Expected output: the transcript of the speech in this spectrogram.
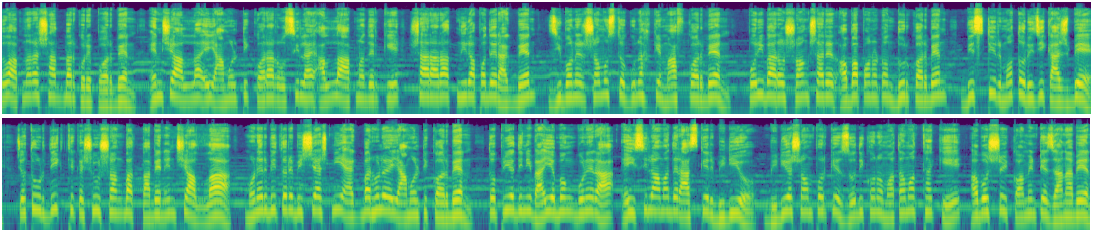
দোয়া আপনারা সাতবার করে পড়বেন। ইনশাআল্লাহ এই আমলটি করার ওসিলায় আল্লাহ আপনাদেরকে সারা রাত নিরাপদে রাখবেন, জীবনের সমস্ত গুনাহকে মাফ করবেন। পরিবার ও সংসারের অভাব অনটন দূর করবেন, বৃষ্টির মতো রিজিক আসবে, চতুর্দিক থেকে সুসংবাদ পাবেন ইনশাআল্লাহ। মনের ভিতরে বিশ্বাস নিয়ে একবার হলো এই আমলটি করবেন। তো প্রিয় দিনী ভাই এবং বোনেরা, এই ছিল আমাদের আজকের ভিডিও। ভিডিও সম্পর্কে যদি কোনো মতামত থাকে, অবশ্যই কমেন্টে জানাবেন।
